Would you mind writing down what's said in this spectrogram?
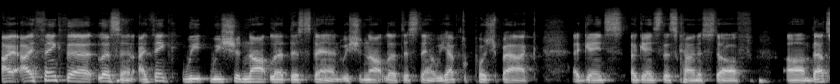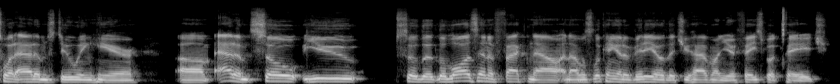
I, I think that listen, I think we we should not let this stand. We should not let this stand. We have to push back against against this kind of stuff. Um, that's what Adam's doing here. Um, Adam, so you so the, the law is in effect now, and I was looking at a video that you have on your Facebook page.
